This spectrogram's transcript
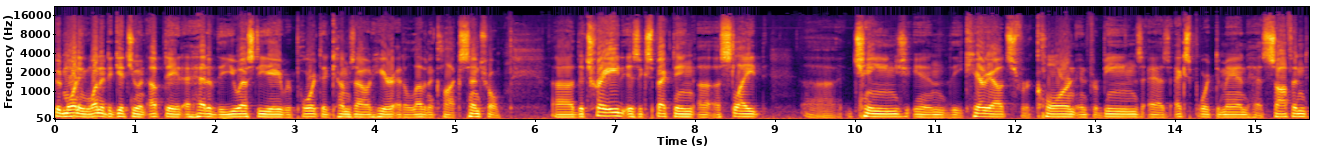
Good morning. Wanted to get you an update ahead of the USDA report that comes out here at 11 o'clock Central. Uh, the trade is expecting a, a slight uh, change in the carryouts for corn and for beans as export demand has softened.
